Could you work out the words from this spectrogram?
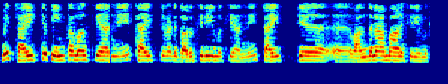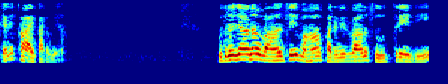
මේ චෛත්‍ය පින්කමක් කියන්නේ චෛත්‍ය වලට ගරු කිරීම කියන්නේ චෛත්‍ය වන්දනාමාන කිරීම කියන්නේ කාය කර්මයක්. බුදුරජාණන් වහන්සේ මහා පරිනිර්වාණ සූත්‍රයේදී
